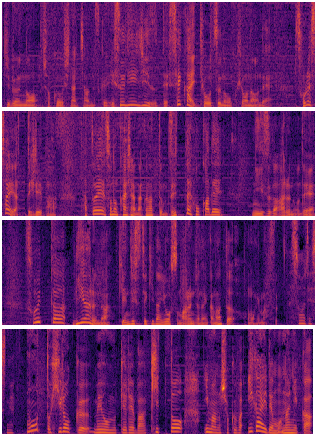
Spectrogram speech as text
自分の職を失っちゃうんですけど SDGs って世界共通の目標なのでそれさえやっていればたとえその会社がなくなっても絶対他でニーズがあるのでそういったリアルな現実的な要素もあるんじゃないかなと思います。そうですね。もっと広く目を向ければきっと今の職場以外でも何か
